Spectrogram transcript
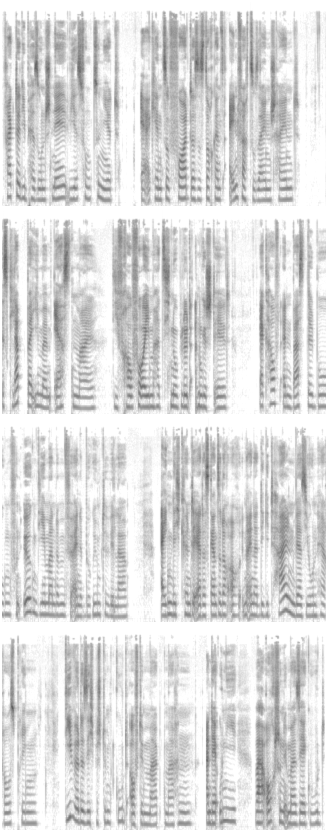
fragt er die Person schnell, wie es funktioniert. Er erkennt sofort, dass es doch ganz einfach zu sein scheint. Es klappt bei ihm beim ersten Mal. Die Frau vor ihm hat sich nur blöd angestellt. Er kauft einen Bastelbogen von irgendjemandem für eine berühmte Villa. Eigentlich könnte er das Ganze doch auch in einer digitalen Version herausbringen. Die würde sich bestimmt gut auf dem Markt machen. An der Uni war er auch schon immer sehr gut.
